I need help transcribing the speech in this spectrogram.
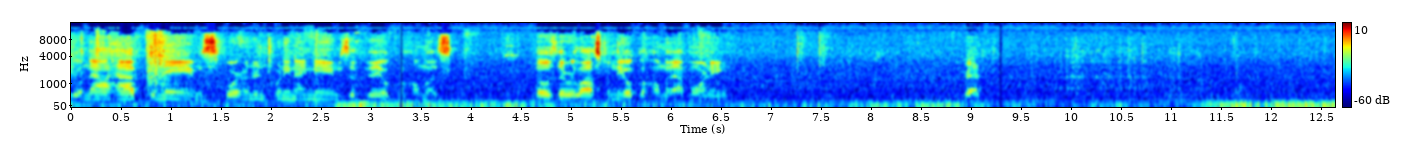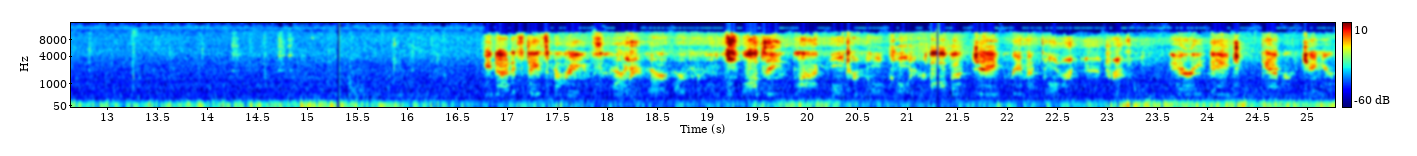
You will now have the names, 429 names of the Oklahomas, those that were lost from the Oklahoma that morning, read. United States Marines. Marley R. Arthur Holtz. Waldine Black. Walter L. Collier. Alva J. Creeman. Elmer E. Dreyfus. Harry H. Gabber Jr.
